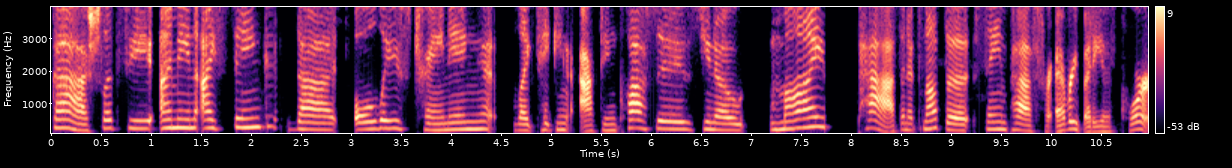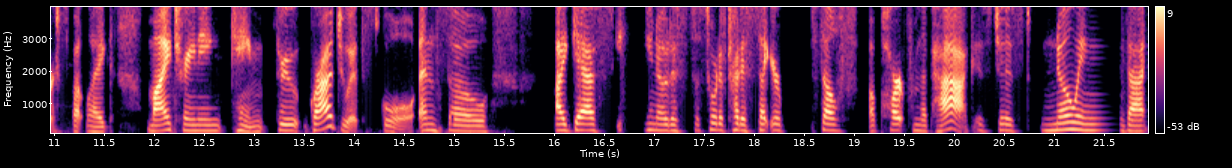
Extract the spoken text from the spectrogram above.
gosh let's see i mean i think that always training like taking acting classes you know my path and it's not the same path for everybody of course but like my training came through graduate school and so i guess you know to, to sort of try to set yourself apart from the pack is just knowing that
